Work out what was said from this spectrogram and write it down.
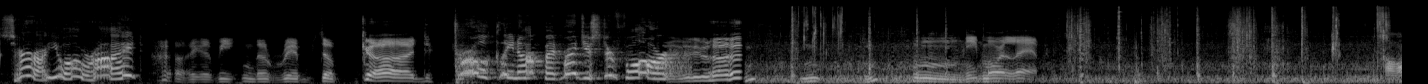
Sir, are you all right? I have eaten the ribs of God. Drool clean up at register four. Hmm, need more lamp. I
